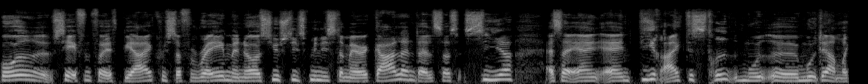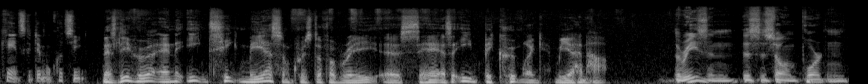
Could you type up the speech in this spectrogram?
både chefen for FBI, Christopher Wray, men også justitsminister Merrick Garland altså siger, altså er, er en direkte strid mod, øh, mod det amerikanske demokrati. Lad os lige høre, Anne, en ting mere, som Christopher Wray øh, sagde, altså en bekymring mere, han har. The reason this is so important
